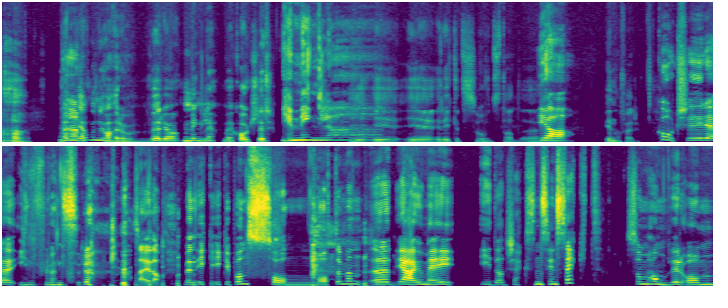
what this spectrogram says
Ah. Men ja, men du har jo vært og mingle med coacher Jeg mingla. i, i, i rikets hovedstad uh, Ja. Innafor. Coacher, eh, influensere. Nei da. Men ikke, ikke på en sånn måte. Men uh, jeg er jo med i Ida Jackson sin sekt, som handler om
